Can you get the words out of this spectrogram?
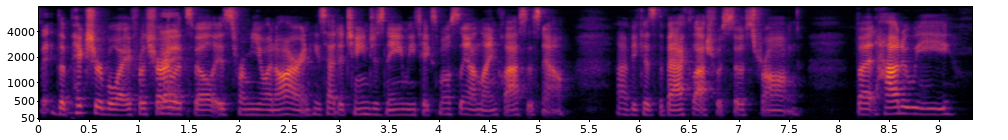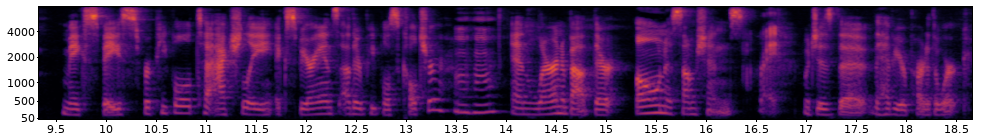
the picture boy for Charlottesville is from UNR, and he's had to change his name. He takes mostly online classes now uh, because the backlash was so strong. But how do we make space for people to actually experience other people's culture Mm-hmm. and learn about their own assumptions, Right. which is the the heavier part of the work?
